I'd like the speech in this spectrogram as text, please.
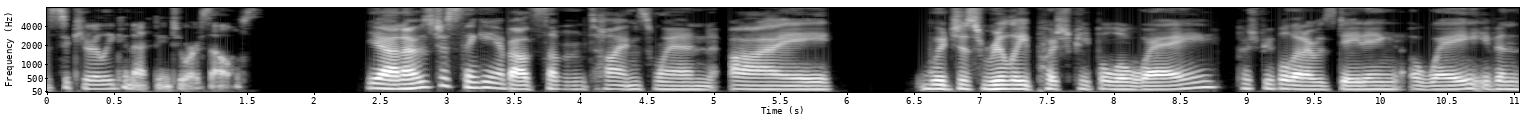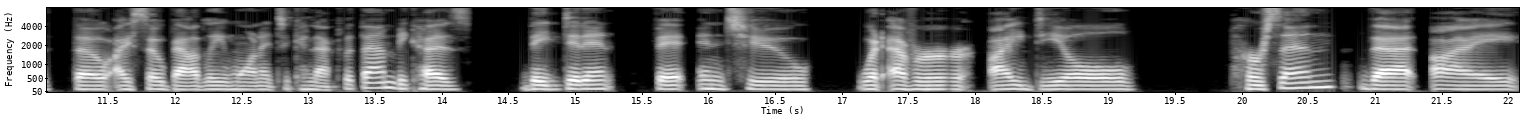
securely connecting to ourselves. Yeah. And I was just thinking about some times when I would just really push people away, push people that I was dating away, even though I so badly wanted to connect with them because they didn't fit into whatever ideal person that I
